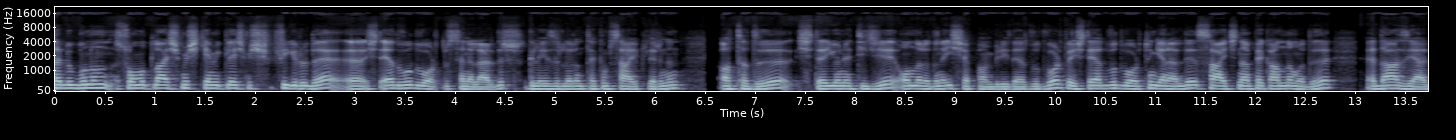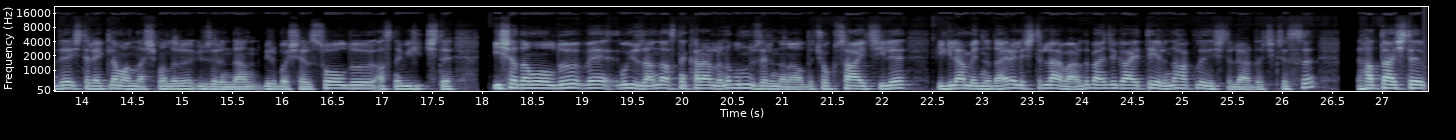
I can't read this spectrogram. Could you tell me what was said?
Tabii bunun somutlaşmış, kemikleşmiş figürü de e, işte Ed Woodward'lu senelerdir. Glazer'ların takım sahiplerinin atadığı işte yönetici, onlar adına iş yapan biriydi Ed Woodward ve işte Ed Woodward'un genelde sağ içinden pek anlamadığı e, daha ziyade işte reklam anlaşmaları üzerinden bir başarısı oldu. Aslında bir işte iş adamı oldu ve bu yüzden de aslında kararlarını bunun üzerinden aldı. Çok sağ içiyle ilgilenmediğine dair eleştiriler vardı. Bence gayet de yerinde haklı eleştirilerdi açıkçası. Hatta işte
